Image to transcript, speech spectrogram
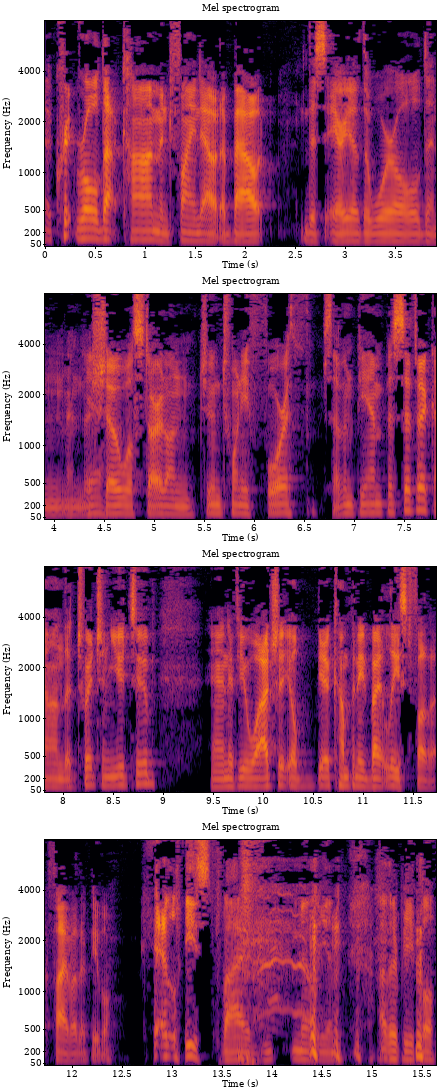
uh, critrole.com and find out about this area of the world. And, and the yeah. show will start on June 24th, 7 p.m. Pacific on the Twitch and YouTube. And if you watch it, you'll be accompanied by at least five other people. At least five million other people.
